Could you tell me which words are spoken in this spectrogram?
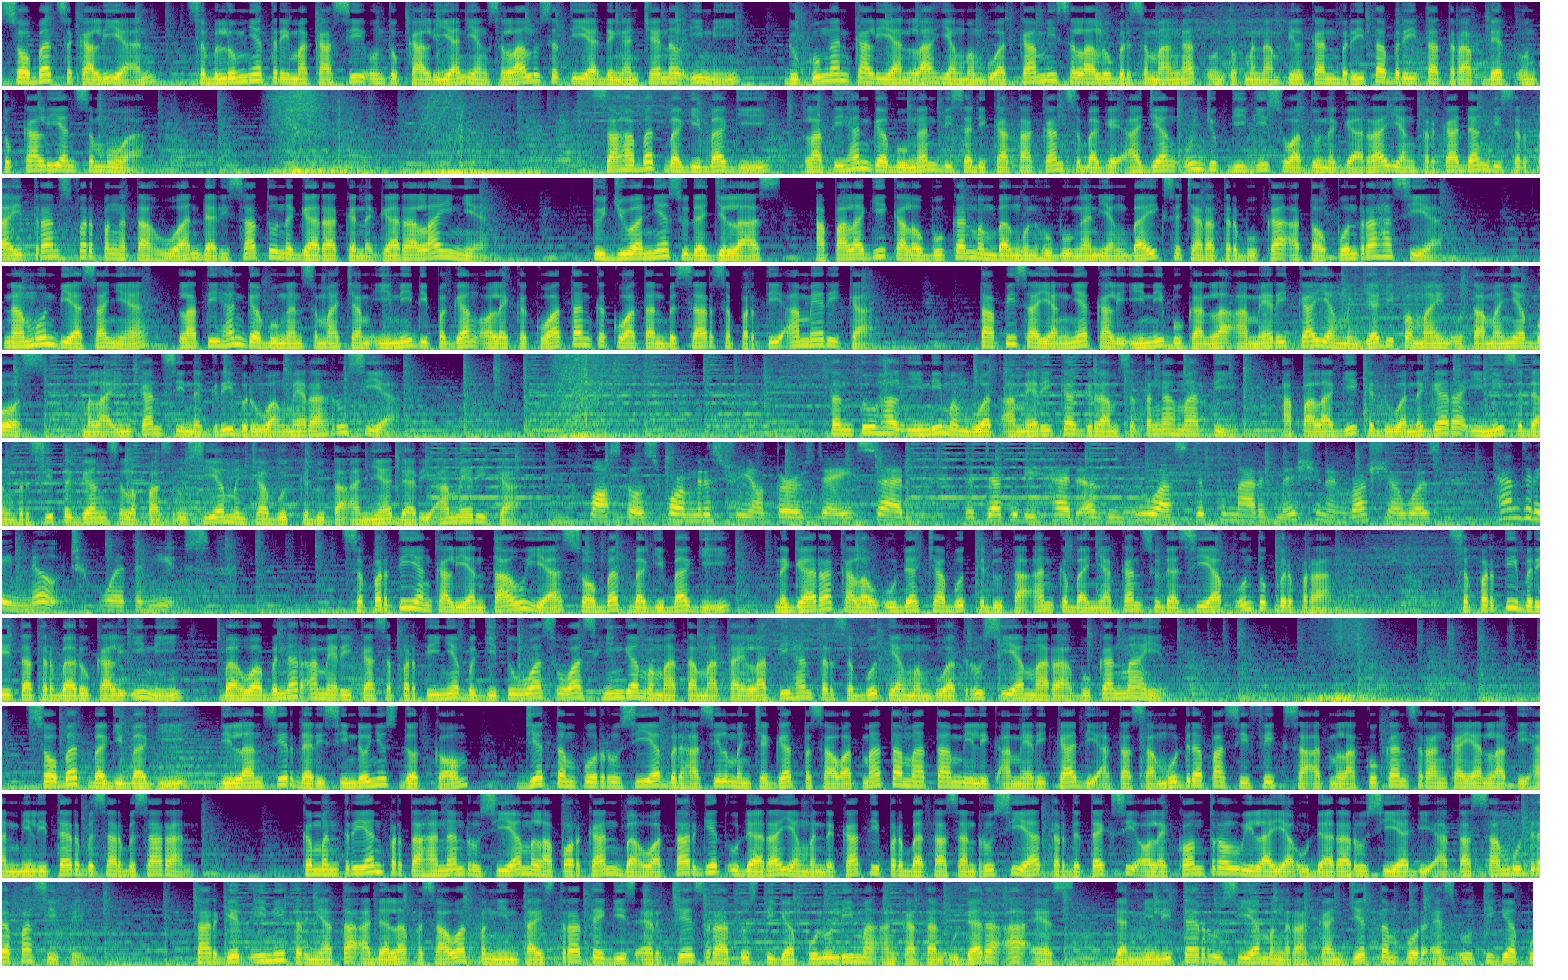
Sobat sekalian, sebelumnya terima kasih untuk kalian yang selalu setia dengan channel ini, dukungan kalianlah yang membuat kami selalu bersemangat untuk menampilkan berita-berita terupdate untuk kalian semua. Sahabat bagi-bagi, latihan gabungan bisa dikatakan sebagai ajang unjuk gigi suatu negara yang terkadang disertai transfer pengetahuan dari satu negara ke negara lainnya. Tujuannya sudah jelas, apalagi kalau bukan membangun hubungan yang baik secara terbuka ataupun rahasia. Namun biasanya, latihan gabungan semacam ini dipegang oleh kekuatan-kekuatan besar seperti Amerika. Tapi sayangnya kali ini bukanlah Amerika yang menjadi pemain utamanya bos, melainkan si negeri beruang merah Rusia. Tentu hal ini membuat Amerika geram setengah mati, apalagi kedua negara ini sedang bersih tegang selepas Rusia mencabut kedutaannya dari Amerika. Moscow's foreign ministry on Thursday said the deputy head of the U.S. diplomatic mission in Russia was handed a note with the news. Seperti yang kalian tahu ya sobat bagi-bagi, negara kalau udah cabut kedutaan kebanyakan sudah siap untuk berperang. Seperti berita terbaru kali ini, bahwa benar Amerika sepertinya begitu was-was hingga memata-matai latihan tersebut yang membuat Rusia marah bukan main. Sobat bagi-bagi, dilansir dari sindonews.com, jet tempur Rusia berhasil mencegat pesawat mata-mata milik Amerika di atas Samudra Pasifik saat melakukan serangkaian latihan militer besar-besaran. Kementerian Pertahanan Rusia melaporkan bahwa target udara yang mendekati perbatasan Rusia terdeteksi oleh kontrol wilayah udara Rusia di atas Samudra Pasifik. Target ini ternyata adalah pesawat pengintai strategis RC-135 Angkatan Udara AS, dan militer Rusia mengerahkan jet tempur Su-35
